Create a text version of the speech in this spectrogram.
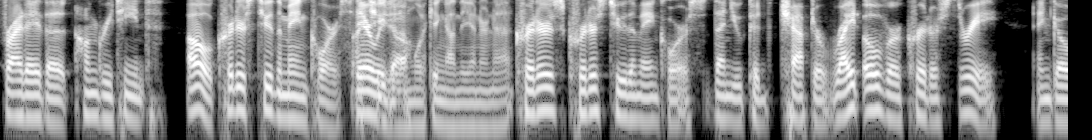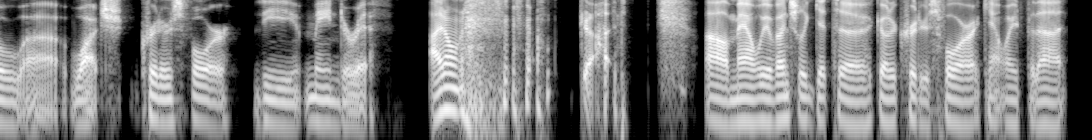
Friday the Hungry Teenth. Oh, Critters 2, the main course. There we go. I'm looking on the internet. Critters, Critters 2 the main course. Then you could chapter right over Critters 3 and go uh, watch Critters 4 the main derif. I don't. oh, God. Oh, man. We eventually get to go to Critters 4. I can't wait for that.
